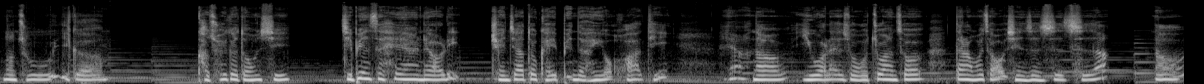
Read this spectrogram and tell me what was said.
弄出一个烤出一个东西，即便是黑暗料理。全家都可以变得很有话题，哎呀，那以我来说，我做完之后，当然会找我先生试吃啊，然后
